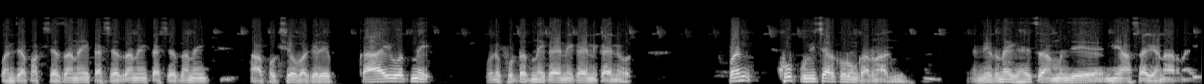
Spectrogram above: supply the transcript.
पंचा पक्षाचा नाही कशाचा नाही कशाचा नाही अपक्ष उभा केले काही होत नाही. कोणी फुटत नाही काय नाही काय नाही काय नाही होत. पण खूप विचार करून करणार मी. निर्णय घ्यायचा म्हणजे मी असा घेणार नाही.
